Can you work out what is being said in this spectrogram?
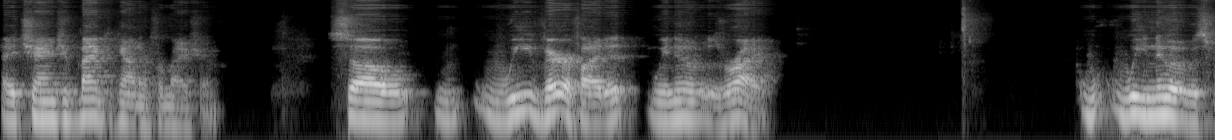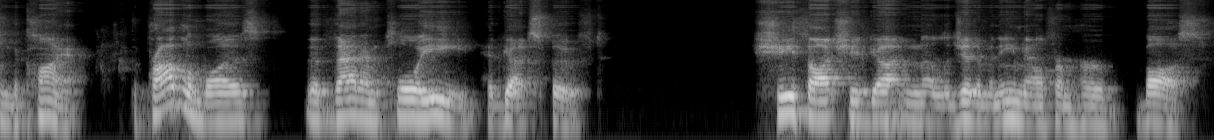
a change of bank account information. So we verified it. We knew it was right. We knew it was from the client. The problem was that that employee had got spoofed. She thought she'd gotten a legitimate email from her boss.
